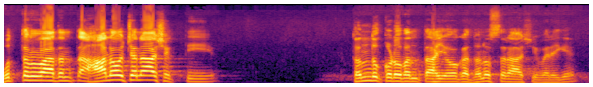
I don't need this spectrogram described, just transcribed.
ಉತ್ತಮವಾದಂಥ ಆಲೋಚನಾ ಶಕ್ತಿ ತಂದುಕೊಡುವಂತಹ ಯೋಗ ಧನುಸ್ಸು ರಾಶಿವರಿಗೆ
